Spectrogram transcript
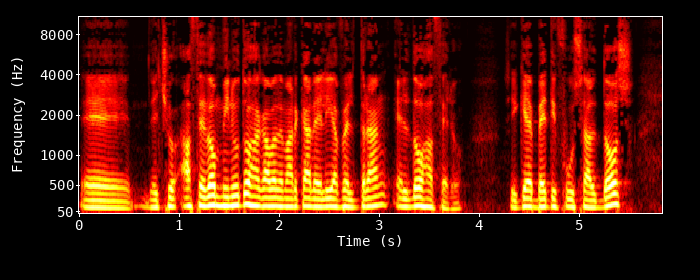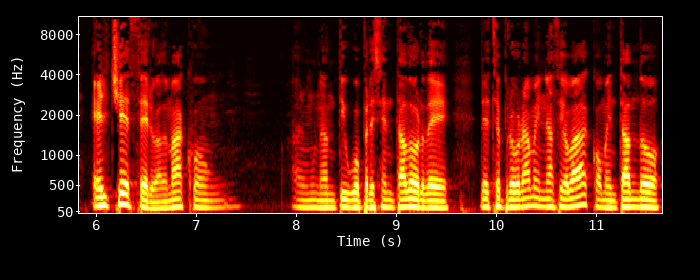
eh, de hecho hace dos minutos acaba de marcar Elías Beltrán el 2 a 0. Así que Betis Futsal 2, Elche 0, además con un antiguo presentador de, este programa, Ignacio Abad, comentando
